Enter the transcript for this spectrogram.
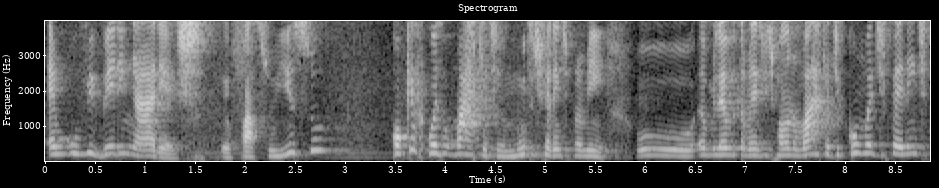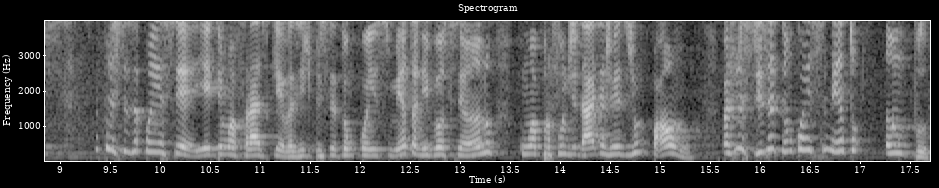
é o viver em áreas. Eu faço isso, qualquer coisa, o marketing é muito diferente para mim. O, eu me lembro também a gente falando marketing, como é diferente. Você precisa conhecer. E aí tem uma frase que a gente precisa ter um conhecimento a nível oceano com uma profundidade, às vezes, de um palmo. Mas precisa ter um conhecimento amplo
